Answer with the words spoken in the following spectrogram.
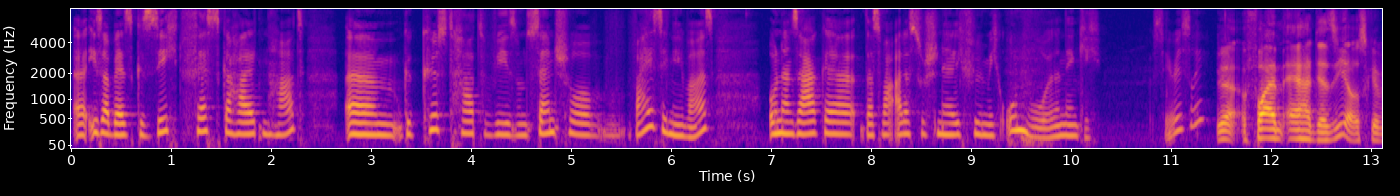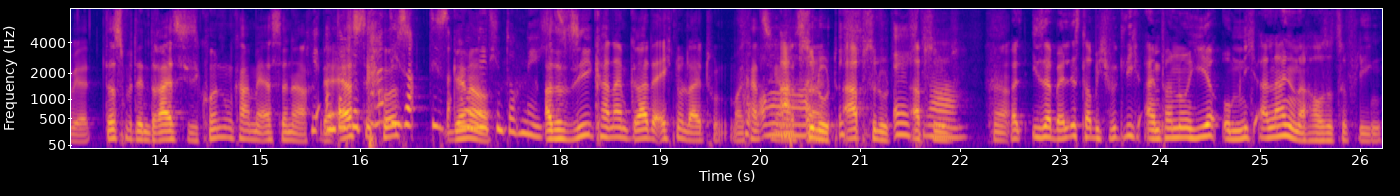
äh, Isabels Gesicht festgehalten hat, ähm, geküsst hat wie so ein Sensual, weiß ich nicht was. Und dann sagt er, das war alles zu schnell, ich fühle mich unwohl. Dann denke ich, seriously? Ja, vor allem er hat ja sie ausgewählt. Das mit den 30 Sekunden kam ja erst danach. Ja, Der und dafür erste kann Kuss, dieser, dieses andere genau. Mädchen doch nicht. Also sie kann einem gerade echt nur leid tun. Man kann es nicht Oh. sagen. Absolut, Ich- absolut, echt absolut. wahr. Weil Isabel ist, glaube ich, wirklich einfach nur hier, um nicht alleine nach Hause zu fliegen.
